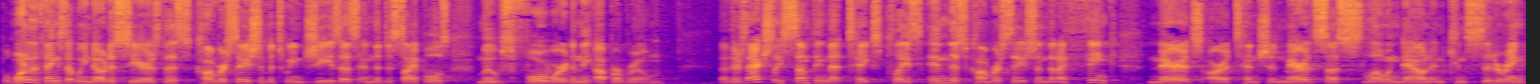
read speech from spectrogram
But one of the things that we notice here is this conversation between Jesus and the disciples moves forward in the upper room. Now, there's actually something that takes place in this conversation that I think merits our attention, merits us slowing down and considering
